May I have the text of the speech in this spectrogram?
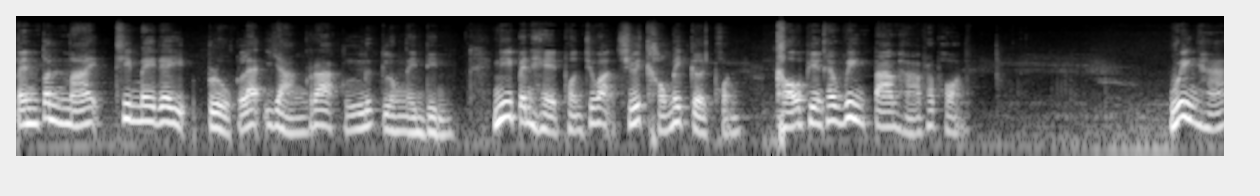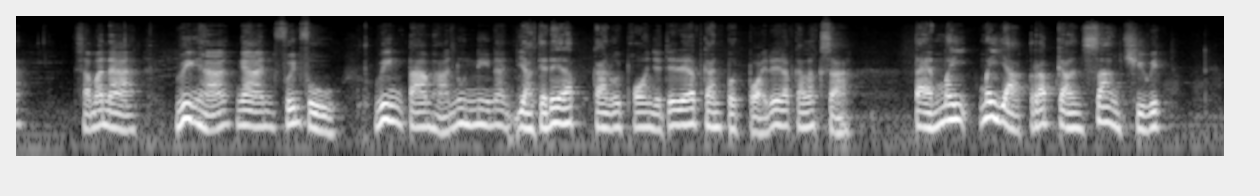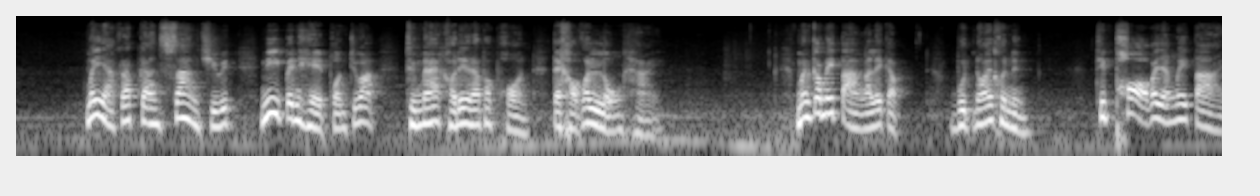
เป็นต้นไม้ที่ไม่ได้ปลูกและอย่างรากลึกลงในดิน นี่เป็นเหตุผลที่ว่าชีวิตเขาไม่เกิดผล เขาเพียงแค่วิ่งตามหาพระพร วิ่งหาสัมมนา วิ่งหางานฟื้นฟู วิ่งตามหานู่นนี่นั่น อยากจะได้รับการอวยพร อยากจะได้รับการปลดปล่อยได้รับการรักษา แต่ไม่ไม่อยากรับการสร้างชีวิต ไม่อยากรับการสร้างชีวิต นี่เป็นเหตุผลที่ว่า ถึงแม้เขาได้รับพระพร แต่เขาก็หลงหาย มันก็ไม่ต่างอะไรกับบุตรน้อยคนหนึ่ง ที่พ่อก็ยังไม่ตาย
